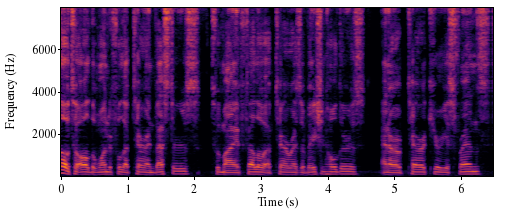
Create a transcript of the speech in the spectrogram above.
Hello to all the wonderful Aptera investors, to my fellow Aptera reservation holders, and our Aptera curious friends.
